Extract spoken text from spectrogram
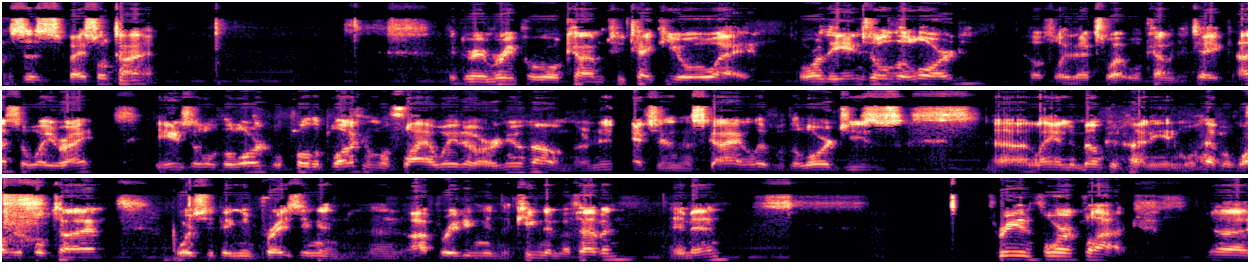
This is a special time. The Grim Reaper will come to take you away, or the angel of the Lord. Hopefully, that's what will come to take us away, right? The angel of the Lord will pull the plug and we'll fly away to our new home, our new mansion in the sky, and live with the Lord Jesus, uh, land of milk and honey, and we'll have a wonderful time worshiping and praising and, and operating in the kingdom of heaven. Amen. Three and four o'clock. Uh,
